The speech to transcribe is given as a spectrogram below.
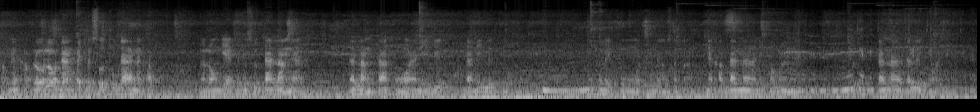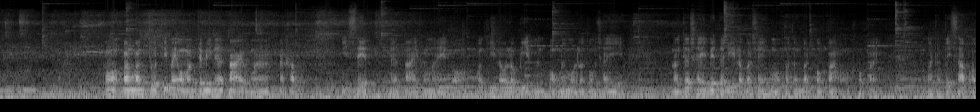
ครับเนี่ยครับเราเราดันไปจนสุดทุกด้านนะครับ เราลองแยกไปจนสุดด้านหลังเนี่ยด้านหลังจากหัวอันนี้ยืดด้านนี้ลึกอยู่ครับมันก็เลยคุมหมดทั้งแนวสันหลังเนี่ยครับ ด้านหน้านี่ประมาณ เจ็บไหมด้านหน้าจะลึกหน่อยก็บางบางจุดที่ไม่ออกมาจะมีเนื้อตายออกมานะครับ มีเศษเนื้อตายข้างในก็บางทีเราเราบีบมันออกไม่หมดเราต้องใช้ หลังจากใช้เบตาดีนเราก็ใช้หัวคอตตอนบัดเปล่าๆเข้าไปมันก็จะไปซับเอา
